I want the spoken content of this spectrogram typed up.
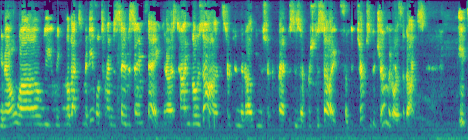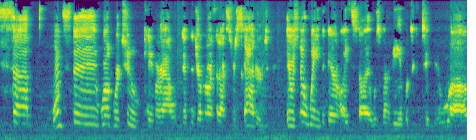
you know, uh, we, we can go back to medieval times and say the same thing. You know, as time goes on, certain minhagim, certain practices are pushed aside. The, in terms of the German Orthodox, it's uh, once the World War II came around and the German Orthodox were scattered, there was no way that their lifestyle was going to be able to continue uh,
